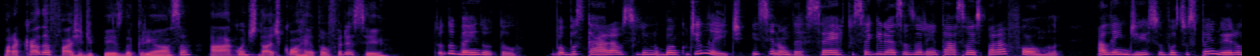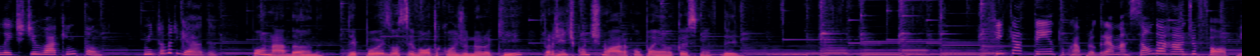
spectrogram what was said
para cada faixa de peso da criança, há a quantidade correta a oferecer. Tudo bem, doutor. Vou buscar auxílio no banco de leite e, se não der certo, seguirei essas orientações para a fórmula. Além disso, vou suspender o leite de vaca então. Muito obrigada. Por nada, Ana. Depois você volta com o Júnior aqui para a gente continuar acompanhando o crescimento dele. Fique atento com a programação da Rádio FOP.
